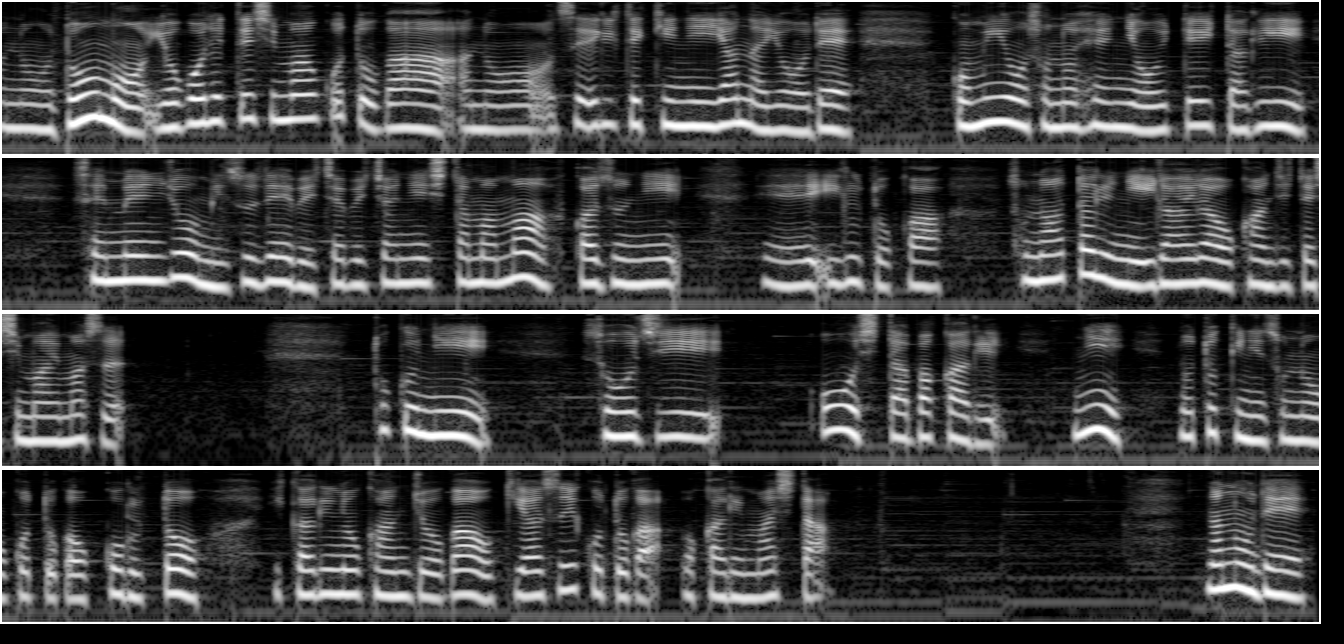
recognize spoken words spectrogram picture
あのどうも汚れてしまうことがあの生理的に嫌なようでゴミをその辺に置いていたり洗面所を水でべちゃべちゃにしたまま拭かずに、えー、いるとかその辺りにイライラを感じてしまいます。特に掃除をしたばかりにの時にそのことが起こると怒りの感情が起きやすいことが分かりました。なので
